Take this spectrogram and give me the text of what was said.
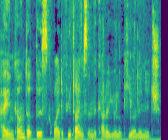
I encountered this quite a few times in the Cataeolochia lineage.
